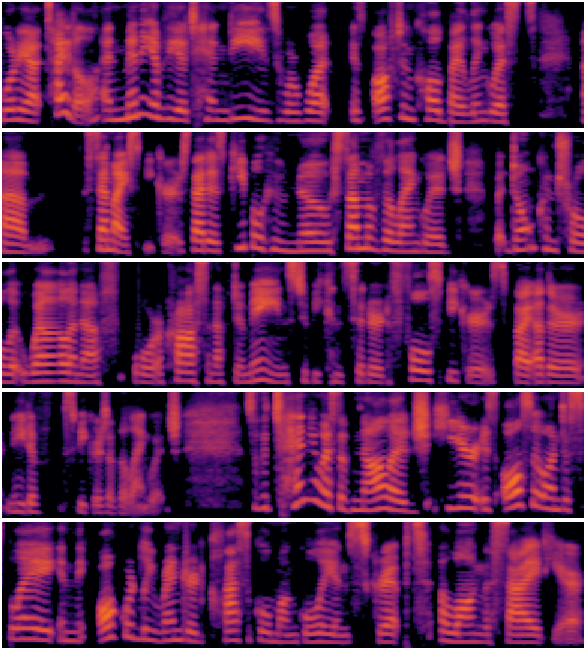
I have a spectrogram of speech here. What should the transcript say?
Buryat title. And many of the attendees were what is often called by linguists um, semi-speakers, that is people who know some of the language but don't control it well enough or across enough domains to be considered full speakers by other native speakers of the language. So the tenuous of knowledge here is also on display in the awkwardly rendered classical Mongolian script along the side here.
